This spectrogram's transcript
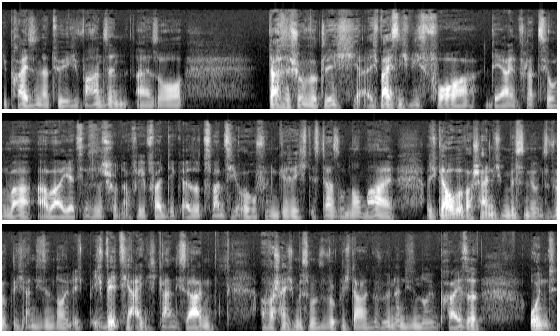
Die Preise natürlich Wahnsinn. Also das ist schon wirklich, ich weiß nicht, wie es vor der Inflation war, aber jetzt ist es schon auf jeden Fall dick. Also 20 Euro für ein Gericht ist da so normal. Und ich glaube, wahrscheinlich müssen wir uns wirklich an diese neuen, ich, ich will es hier eigentlich gar nicht sagen, aber wahrscheinlich müssen wir uns wirklich daran gewöhnen, an diese neuen Preise. Und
